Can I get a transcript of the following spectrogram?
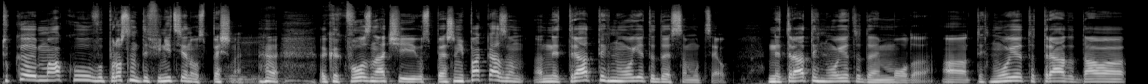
тук е малко въпрос на дефиниция на успешна. Mm. Какво значи успешна? И пак казвам, не трябва технологията да е самоцел. Не трябва технологията да е мода. А, технологията трябва да дава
